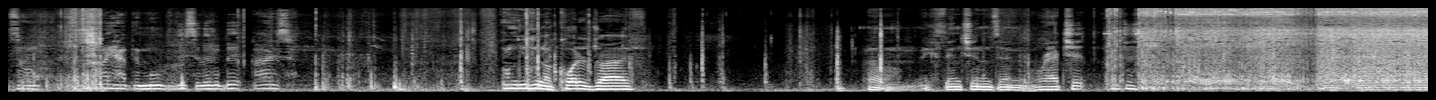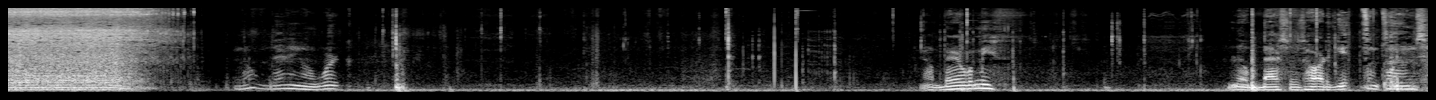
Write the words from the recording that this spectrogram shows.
So I have to move this a little bit, guys. I'm using a quarter drive um, extensions and ratchet. I just no, that ain't gonna work. Now bear with me. Little bastard's hard to get sometimes.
